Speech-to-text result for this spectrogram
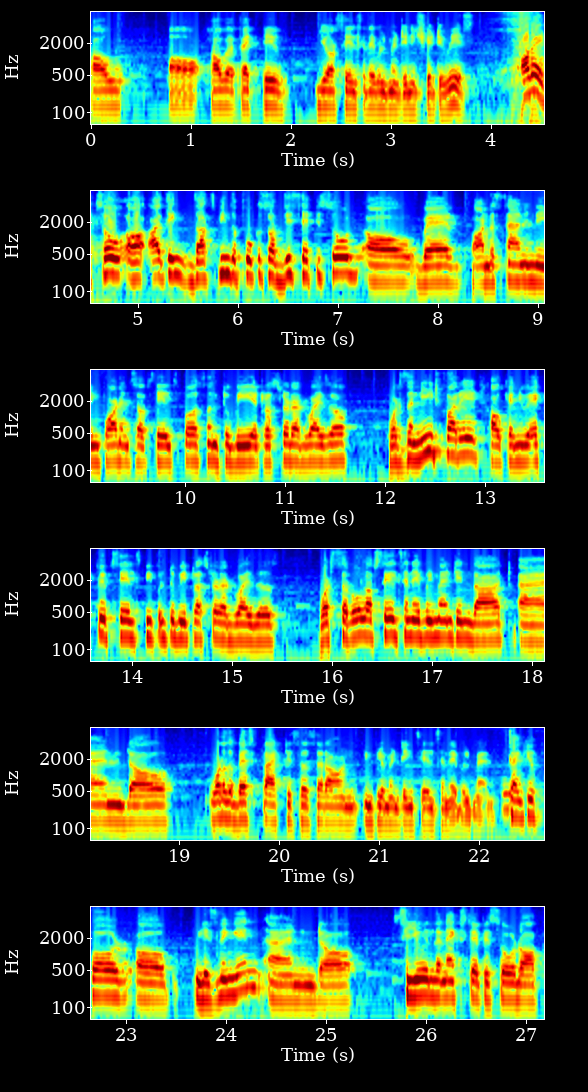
how uh, how effective your sales enablement initiative is. All right, so uh, I think that's been the focus of this episode, where understanding the importance of salesperson to be a trusted advisor What's the need for it? How can you equip salespeople to be trusted advisors? What's the role of sales enablement in that? And uh, what are the best practices around implementing sales enablement? Thank you for uh, listening in and uh, see you in the next episode of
